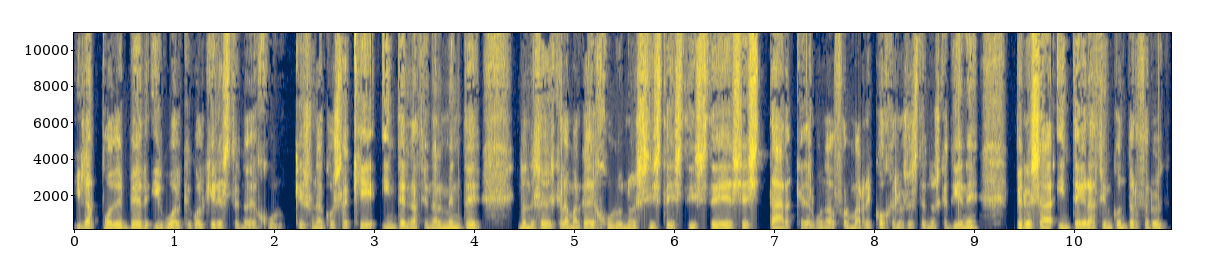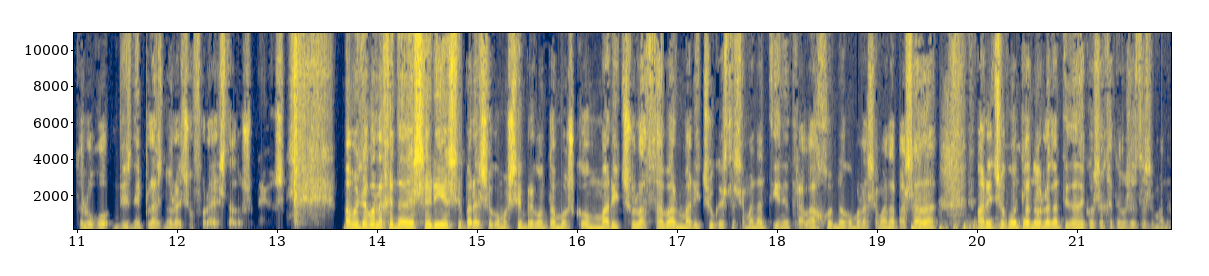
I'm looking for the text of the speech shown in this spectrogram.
y las puedes ver igual que cualquier estreno de Hulu, que es una cosa que internacionalmente, donde sabes que la marca de Hulu no existe, existe ese Star que de alguna forma recoge los estrenos que tiene, pero esa integración con terceros, desde luego, Disney Plus no la ha hecho fuera de Estados Unidos. Vamos ya con la agenda de series y para eso, como siempre, contamos con Marichu Lazábal. Marichu, que esta semana tiene trabajo, no como la semana pasada. Marichu, cuéntanos la cantidad de cosas que tenemos esta semana.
